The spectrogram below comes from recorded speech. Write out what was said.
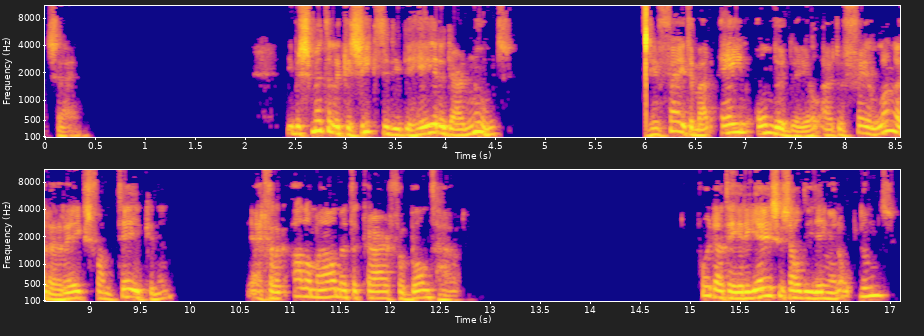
zijn. Die besmettelijke ziekte die de Heer daar noemt, is in feite maar één onderdeel uit een veel langere reeks van tekenen die eigenlijk allemaal met elkaar verband houden. Voordat de Heer Jezus al die dingen opnoemt,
